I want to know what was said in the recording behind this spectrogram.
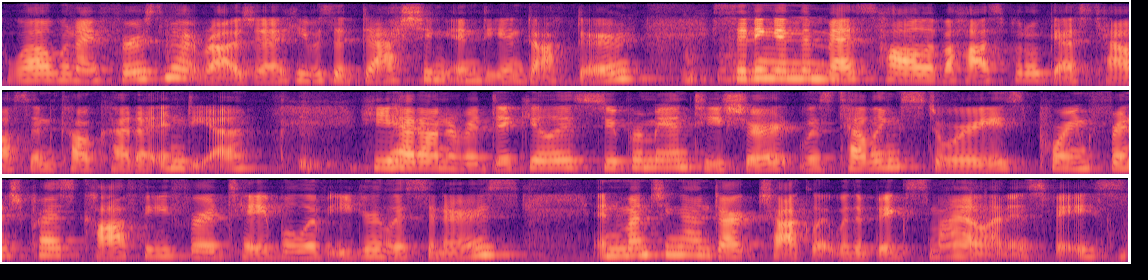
Well, when I first met Raja, he was a dashing Indian doctor sitting in the mess hall of a hospital guest house in Calcutta, India. He had on a ridiculous Superman t shirt, was telling stories, pouring French press coffee for a table of eager listeners, and munching on dark chocolate with a big smile on his face.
